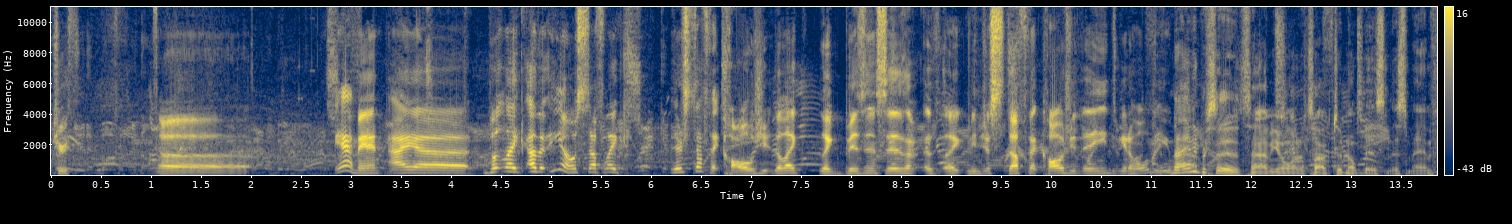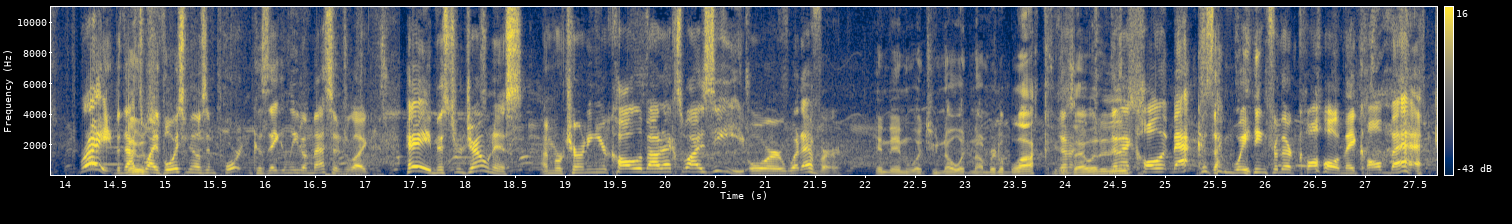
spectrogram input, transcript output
Truth. Uh, yeah, man. I uh, but like other, you know, stuff like there's stuff that calls you. Like like businesses, uh, like I mean, just stuff that calls you. that They need to get a hold of you. Ninety percent of the time, you don't want to talk to no business, man. Right, but that's There's- why voicemail is important because they can leave a message like, "Hey, Mr. Jonas, I'm returning your call about X, Y, Z, or whatever." And then what? You know what number to block? Then Is that what it then is? I call it back because I'm waiting for their call, and they call back.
